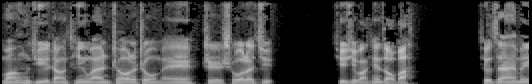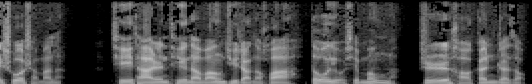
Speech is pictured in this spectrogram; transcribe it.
王局长听完皱了皱眉，只说了句：“继续往前走吧。”就再没说什么了。其他人听到王局长的话，都有些懵了，只好跟着走。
